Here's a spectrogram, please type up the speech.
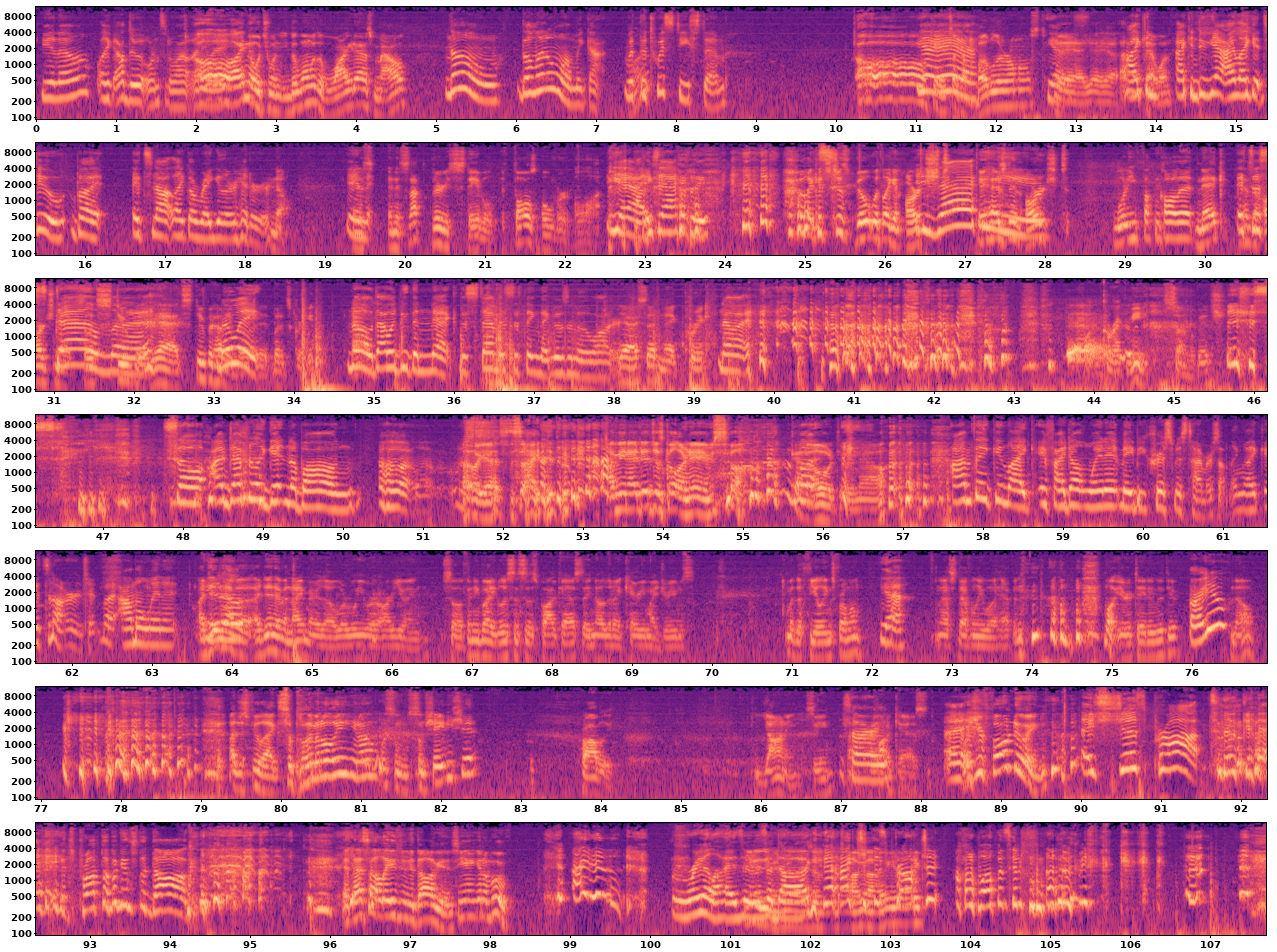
You know, like I'll do it once in a while. Anyway. Oh, I know which one. The one with the wide ass mouth. no, the little one we got with the twisty stem. Oh, oh, oh, oh, Yeah, okay. It's yeah, like a bubbler almost. Yes. Yeah, yeah, yeah. I I, like can that one. I can do yeah, I like it too, but it's not like a regular hitter. No, and And it's, and it's not very stable. It falls over a lot. yeah, exactly. like it's just built with like an arched. exactly. It has an arched. What do you fucking call that? Neck. It It's has an a arched neck, so it's stupid. Yeah, it's stupid how No, they built wait. it, but it's great. No, that would be the neck. The stem is the thing that goes into the water. Yeah, I said neck prick. No, I, Correct me, son of a bitch. so I'm definitely getting a bong. Uh, Oh yes, I did. I mean, I did just call her name, so kind of But- owe it to her now. I'm thinking like if I don't win it, maybe Christmas time or something. Like it's not urgent, but I'm gonna win it. I You did know? have a I did have a nightmare though where we were arguing. So if anybody listens to this podcast, they know that I carry my dreams, but the feelings from them, Yeah. and that's definitely what happened. I'm all irritated with you. Are you? No. I just feel like subliminally, you know, with some some shady shit. Probably. Yawning. See. Sorry. Podcast. I, What's your phone doing? it's just propped. Okay. it's propped up against the dog. and that's how lazy the dog is. He ain't gonna move. I didn't realize it was didn't a dog. realize it was a I dog. just You're propped it on what was in front of me.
